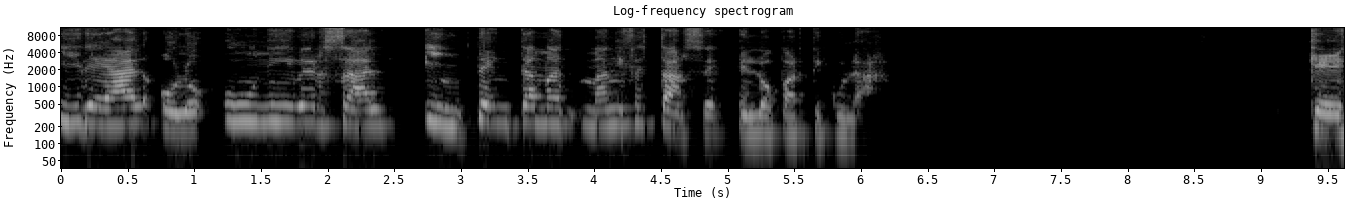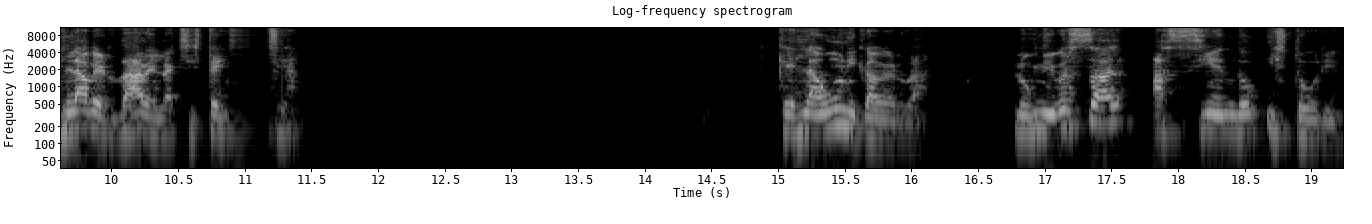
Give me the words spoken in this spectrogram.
ideal o lo universal intenta manifestarse en lo particular. que es la verdad de la existencia, que es la única verdad, lo universal haciendo historia.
